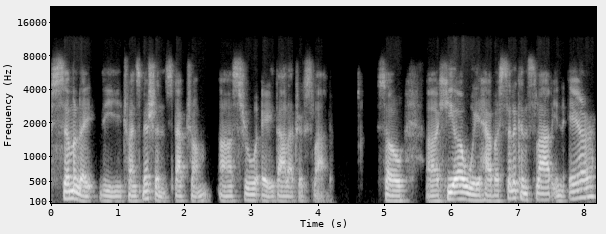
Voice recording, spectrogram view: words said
simulate the transmission spectrum uh, through a dielectric slab. So uh, here we have a silicon slab in air.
